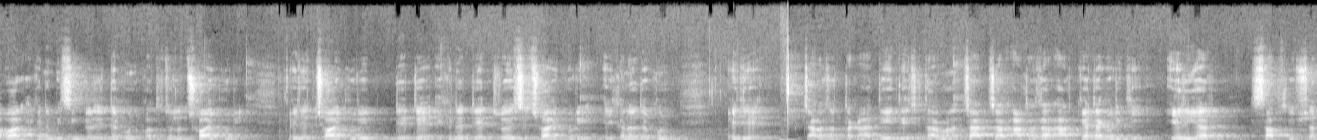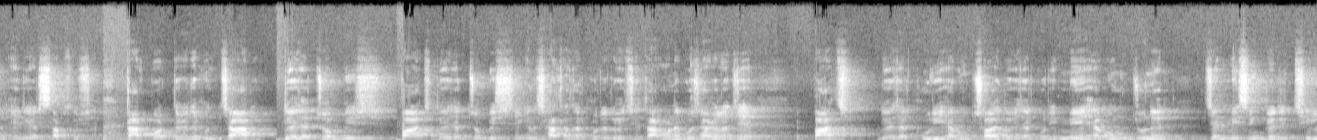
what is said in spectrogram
আবার এখানে মিসিং ক্রেডিট দেখুন, কত ছিল? ছয় কুড়ি। এই যে ছয় কুড়ি ডেটে এখানে ডেট রয়েছে ছয় কুড়ি এখানেও দেখুন এই যে চার হাজার টাকা দিয়ে দিয়েছে। তার মানে চার চার আট হাজার, আর ক্যাটাগরি কি? এরিয়ার সাবস্ক্রিপশন এরিয়ার সাবস্ক্রিপশন তারপর থেকে দেখুন চার দুই হাজার চব্বিশ, পাঁচ দুই হাজার চব্বিশ, সেখানে সাত হাজার করে রয়েছে। তার মানে বোঝা গেল যে পাঁচ দুই হাজার কুড়ি এবং ছয় দুই হাজার কুড়ি, মে এবং জুনের যে মিসিং ক্রেডিট ছিল,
